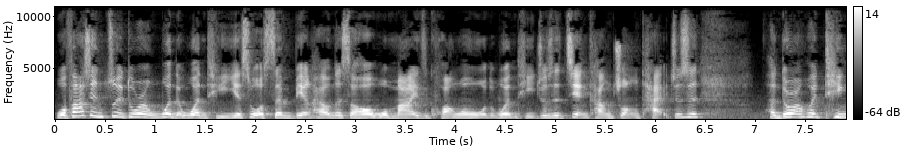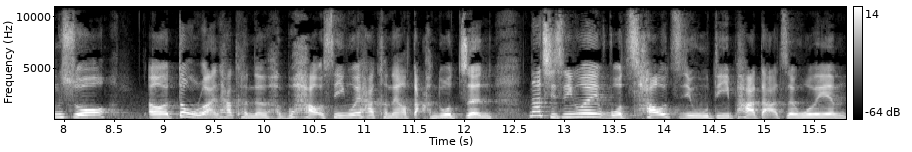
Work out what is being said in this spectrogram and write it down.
我发现最多人问的问题，也是我身边还有那时候我妈一直狂问我的问题，就是健康状态。就是很多人会听说，呃，冻卵它可能很不好，是因为它可能要打很多针。那其实因为我超级无敌怕打针，我连。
